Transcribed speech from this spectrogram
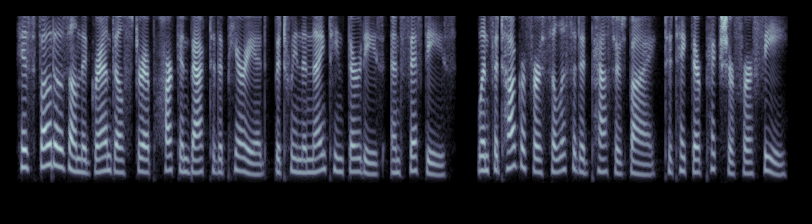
His photos on the Granville Strip harken back to the period between the 1930s and 50s, when photographers solicited passersby to take their picture for a fee.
